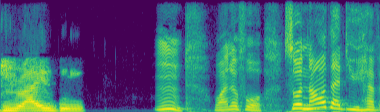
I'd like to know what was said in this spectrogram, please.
drives me. Mm, wonderful. So now that you have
